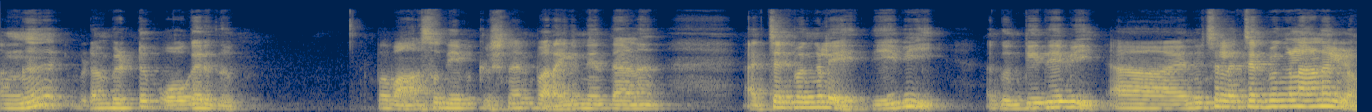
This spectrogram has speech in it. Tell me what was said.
അങ്ങ് ഇവിടം വിട്ട് പോകരുത്. അപ്പോൾ വാസുദേവ് കൃഷ്ണൻ പറയുന്ന എന്താണ്? അച്ഛൻ പെങ്ങളെ ദേവി കുന്തി ദേവി എന്ന് വെച്ചാൽ അച്ഛൻ പെങ്ങളാണല്ലോ.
